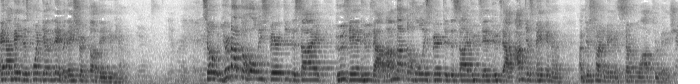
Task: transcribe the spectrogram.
And I made this point the other day, but they sure thought they knew him. So you're not the Holy Spirit to decide who's in, who's out. I'm not the Holy Spirit to decide who's in, who's out. I'm just making a, I'm just trying to make a simple observation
